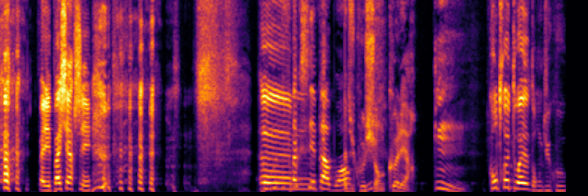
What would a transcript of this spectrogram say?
Fallait pas chercher. euh... que c'est pas moi. du coup, je suis en colère. Hmm. Contre toi, donc, du coup.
